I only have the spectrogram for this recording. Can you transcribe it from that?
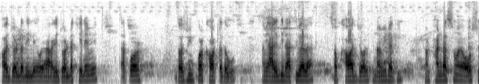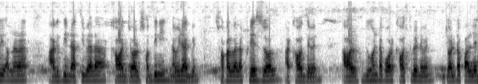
খাওয়ার জলটা দিলে ওরা আগে জলটা খেয়ে নেবে, তারপর দশ মিনিট পর খাবারটা দেবো। আমি আগের দিন রাত্রিবেলা সব খাওয়ার জল নামিয়ে রাখি, কারণ ঠান্ডার সময় অবশ্যই আপনারা আগের দিন রাত্রিবেলা খাওয়ার জল সব দিনই নামিয়ে রাখবেন। সকালবেলা ফ্রেশ জল আর খাবার দেবেন। আবার দু ঘণ্টা পর খাবার তুলে নেবেন। জলটা পারলেন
